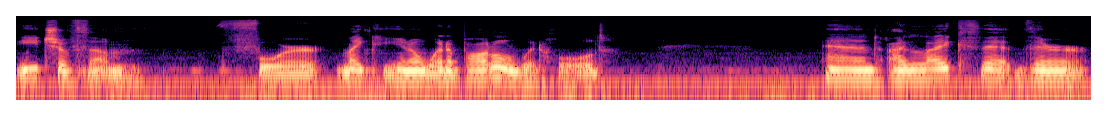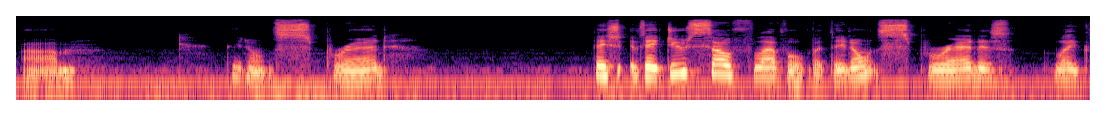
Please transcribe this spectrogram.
each of them for like you know what a bottle would hold and I like that they're um, they don't spread. They, they do self-level, but they don't spread as like,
